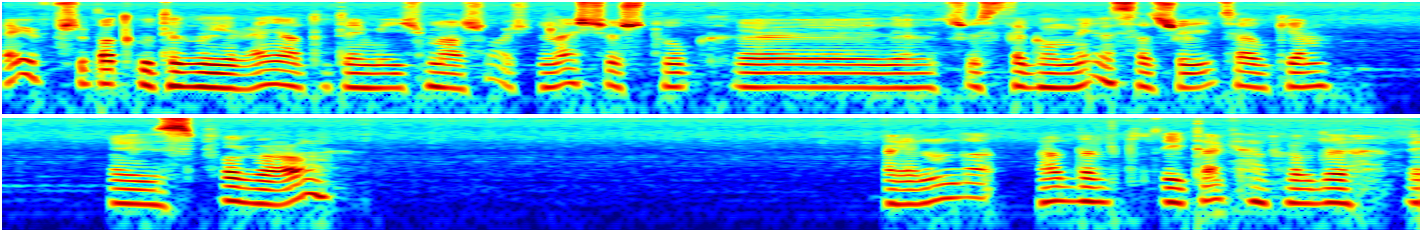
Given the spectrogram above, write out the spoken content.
No i w przypadku tego jelenia tutaj mieliśmy aż 18 sztuk e, czystego mięsa, czyli całkiem e, sporo. A ja nadal, nadal tutaj tak naprawdę e,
